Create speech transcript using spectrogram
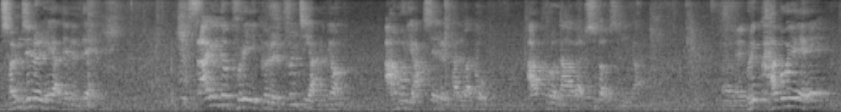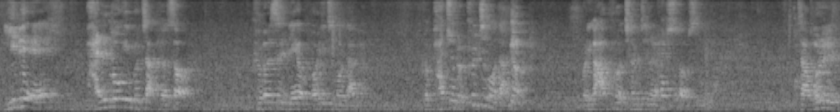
전진을 해야 되는데 사이드 브레이크를 풀지 않으면 아무리 악셀을 밟아도 앞으로 나아갈 수가 없습니다. 우리 과거의 일에 발목이 붙잡혀서 그것을 내어 버리지 못하면 그 밧줄을 풀지 못하면 우리가 앞으로 전진을 할 수가 없습니다. 자 오늘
